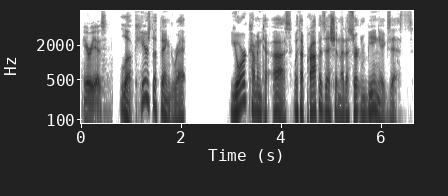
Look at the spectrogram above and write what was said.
Here he is. Look, here's the thing, Gret. You're coming to us with a proposition that a certain being exists.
